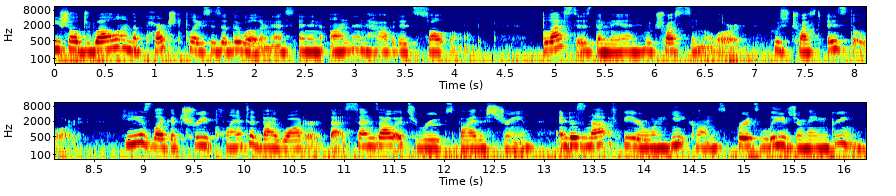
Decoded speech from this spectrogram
He shall dwell in the parched places of the wilderness and in an uninhabited salt land. Blessed is the man who trusts in the Lord, whose trust is the Lord. He is like a tree planted by water that sends out its roots by the stream, and does not fear when heat comes, for its leaves remain green,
